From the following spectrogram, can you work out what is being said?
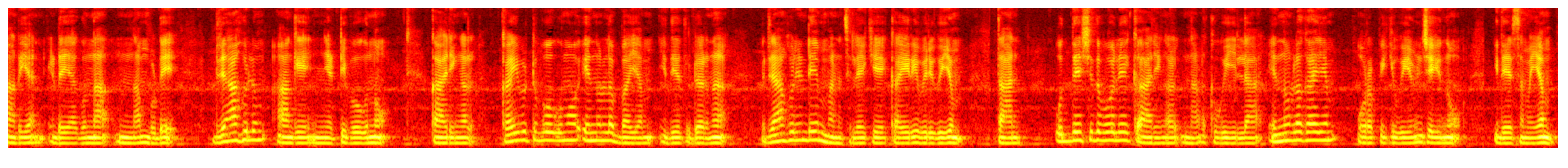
അറിയാൻ ഇടയാകുന്ന നമ്മുടെ രാഹുലും ആകെ ഞെട്ടിപ്പോകുന്നു. കാര്യങ്ങൾ കൈവിട്ടു പോകുമോ എന്നുള്ള ഭയം ഇതേ തുടർന്ന് രാഹുലിന്റെ മനസ്സിലേക്ക് കയറി വരികയും താൻ ഉദ്ദേശിച്ചതുപോലെ കാര്യങ്ങൾ നടക്കുകയില്ല എന്നുള്ള കാര്യം ഉറപ്പിക്കുകയും ചെയ്യുന്നു. ഇതേസമയം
